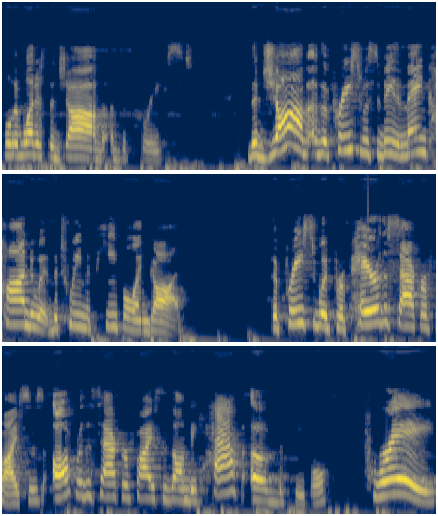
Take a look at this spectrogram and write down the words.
Well, then what is the job of the priest? The job of the priest was to be the main conduit between the people and God. The priest would prepare the sacrifices, offer the sacrifices on behalf of the people, pray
